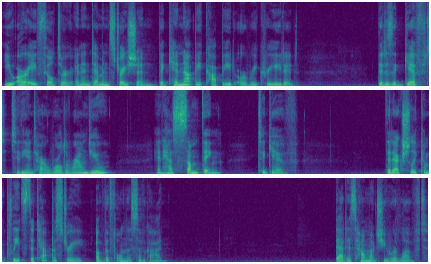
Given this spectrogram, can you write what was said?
you are a filter and a demonstration that cannot be copied or recreated, that is a gift to the entire world around you and has something to give that actually completes the tapestry of the fullness of God. That is how much you were loved.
